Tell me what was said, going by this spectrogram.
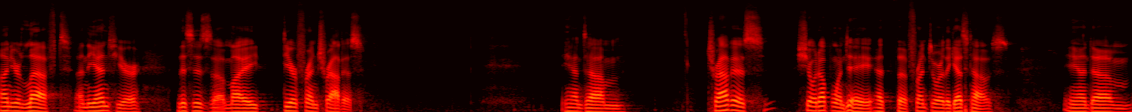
on your left, on the end here, this is uh, my dear friend Travis. And um, Travis showed up one day at the front door of the guest house, and um,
